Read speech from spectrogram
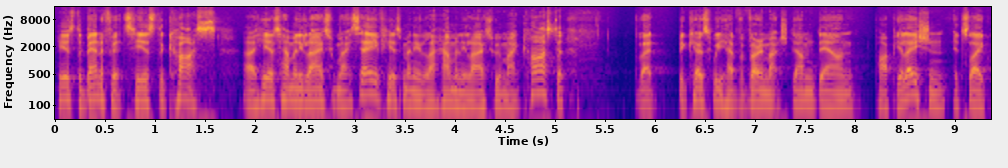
here's the benefits, here's the costs, uh, here's how many lives we might save, here's many how many lives we might cost, but because we have a very much dumbed down population, it's like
